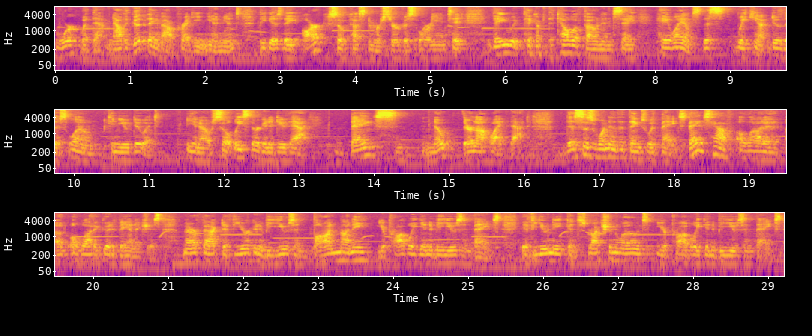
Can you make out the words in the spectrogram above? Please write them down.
work with them. Now, the good thing about credit unions, because they are so customer service oriented, they would pick up the telephone and say, Hey, Lance, this we can't do this loan. Can you do it? You know, so at least they're going to do that. Banks, nope, they're not like that. This is one of the things with banks. Banks have a lot of a, a, lot of good advantages. Matter of fact, if you're going to be using bond money, you're probably going to be using banks. If you need construction loans, you're probably going to be using banks.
